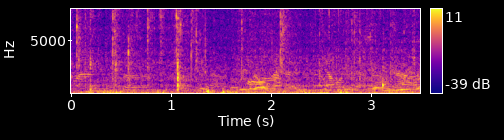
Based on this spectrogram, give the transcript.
friend to, call them and yell at them. Go down. Yeah, we can go, you know, I think that uh, Claude actually left a message on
